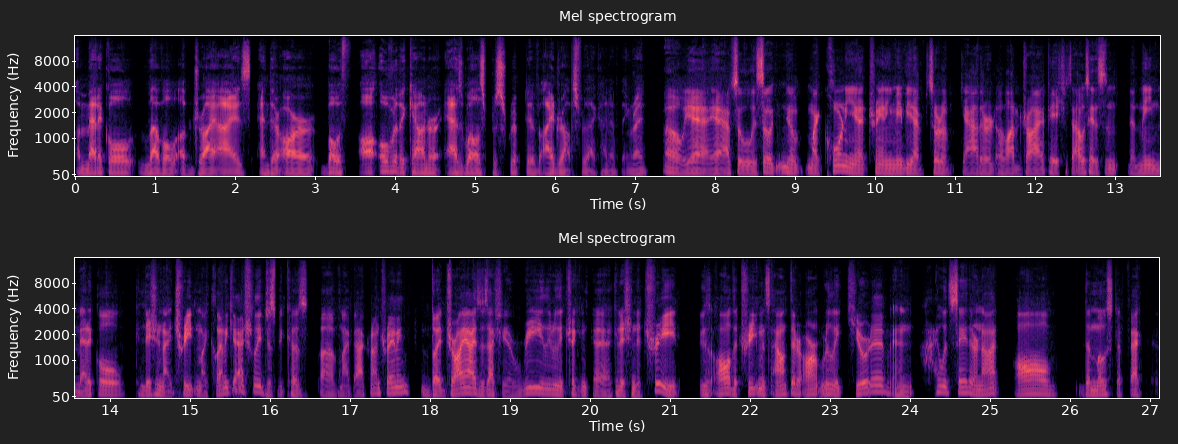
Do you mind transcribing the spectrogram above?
a medical level of dry eyes, and there are both uh, over the counter as well as prescriptive eye drops for that kind of thing, right? Oh yeah, yeah, absolutely. So you know, my cornea training, maybe I've sort of gathered a lot of dry eye patients. I would say this is the main medical condition I treat in my clinic, actually, just because of my background training. But dry eyes is actually a really, really tricky uh, condition to treat because all the treatments out there aren't really curative, and I would say they're not all the most effective.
